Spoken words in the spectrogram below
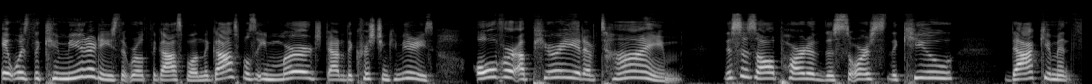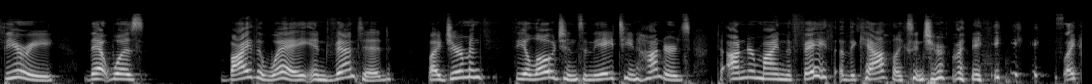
it was the communities that wrote the Gospel, and the Gospels emerged out of the Christian communities over a period of time. This is all part of the source, the Q document theory that was by the way, invented by German theologians in the 1800s to undermine the faith of the Catholics in Germany. it's like,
